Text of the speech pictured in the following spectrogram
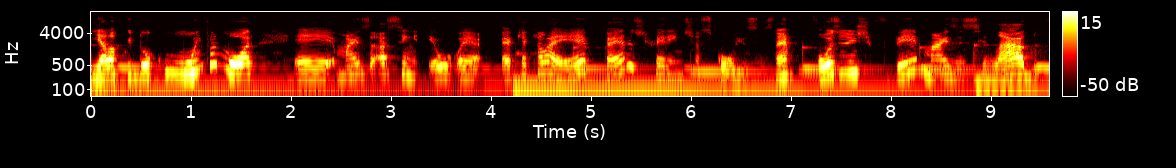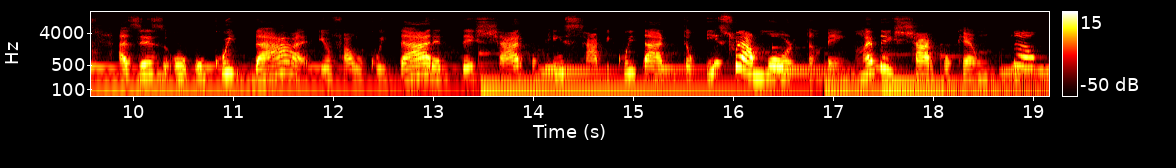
E ela cuidou com muito amor. É, mas assim, eu, é, é que aquela época era diferente as coisas, né? Hoje a gente vê mais esse lado, às vezes o, o, cuidar, eu falo cuidar é deixar com quem sabe cuidar. Então, isso é amor também, não é deixar qualquer um. Não,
